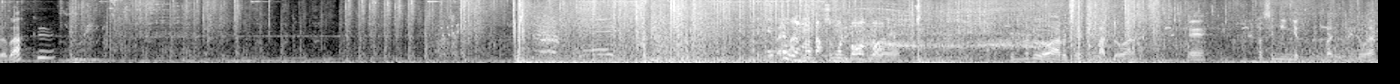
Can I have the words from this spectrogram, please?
Babak. Oke, pada Oh, yang mati. meledak semua di bawah gua. loh bener loh harusnya empat doang eh pasti nginjek batunya doang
